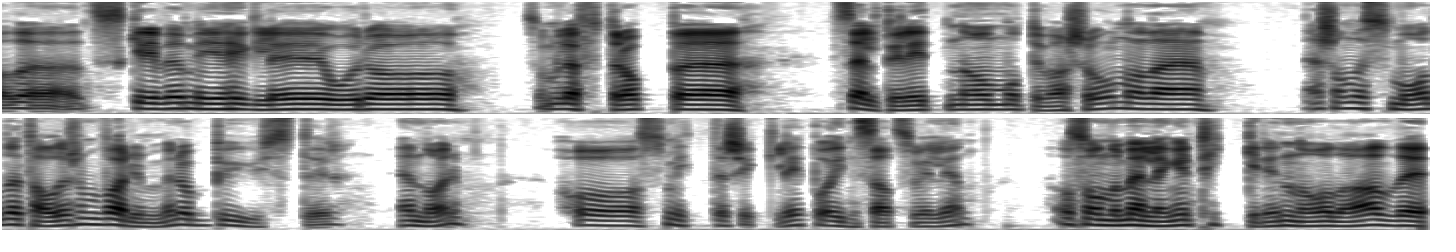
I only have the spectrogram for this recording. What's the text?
Og det skriver mye hyggelige ord og, som løfter opp uh, selvtilliten og motivasjon. Og det, det er sånne små detaljer som varmer og booster enormt og smitter skikkelig på innsatsviljen. Og sånne meldinger tikker inn nå og da. Det,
